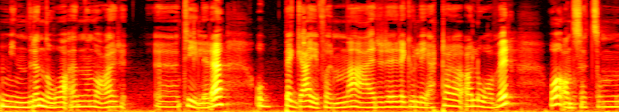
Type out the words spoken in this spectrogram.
mindre nå enn den var tidligere. Og begge eierformene er regulert av, av lover og ansett som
